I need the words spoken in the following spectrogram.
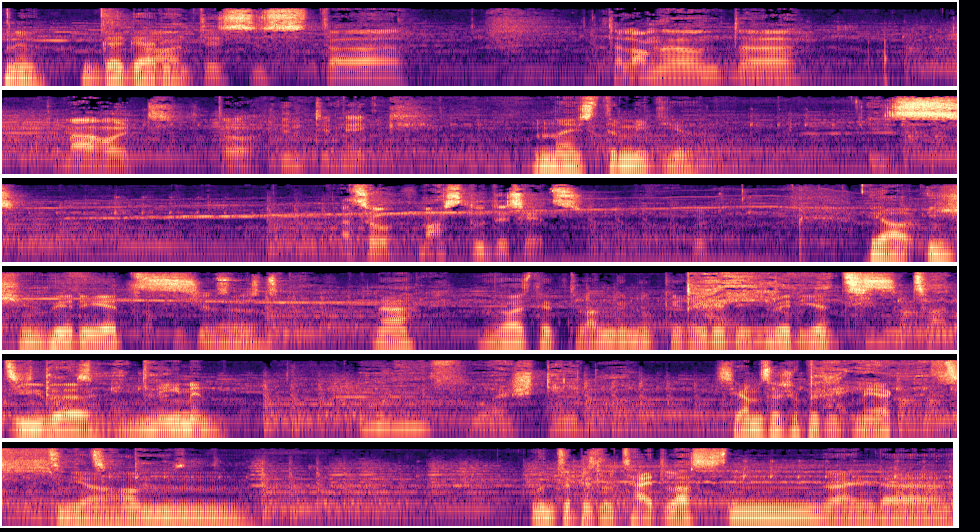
No, Ja, Gagarin. und das ist der, der Langer und der, der Marhold, da hinten weg. Nice to meet you. Ist. Also, machst du das jetzt? Gut. Ja, ich würde Ich jetzt. jetzt Äh, na, du hast jetzt lang genug geredet, ich würde jetzt 327.000 übernehmen. Unvorstellbar. Sie haben es ja schon ein bisschen gemerkt. Wir haben uns ein bisschen Zeit lassen, weil der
